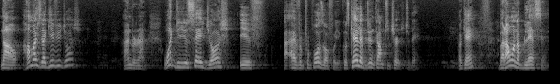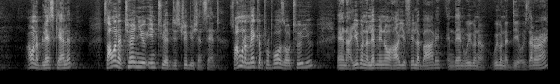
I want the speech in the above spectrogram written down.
Now, how much did I give you, Josh? 100 rand. What do you say, Josh, if I have a proposal for you? Because Caleb didn't come to church today. Okay? But I want to bless him. I want to bless Caleb. So I want to turn you into a distribution center. So I'm going to make a proposal to you, and uh, you're going to let me know how you feel about it, and then we're going to we're going to deal. Is that all right?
